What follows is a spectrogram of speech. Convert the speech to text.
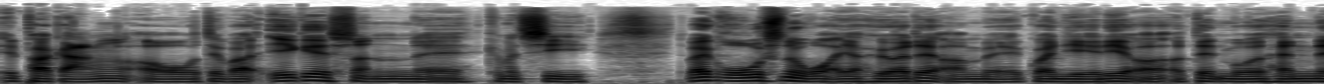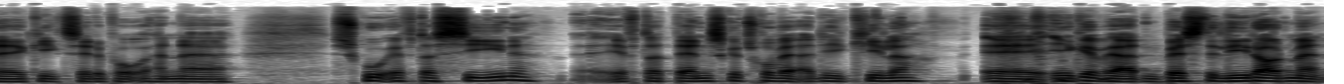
et par gange, og det var ikke sådan, øh, kan man sige, det var ikke rosende ord, jeg hørte om øh, Guarnieri og, og den måde, han øh, gik til det på. Han er sku efter sine, efter danske troværdige kilder, øh, ikke være den bedste lead-out-mand,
